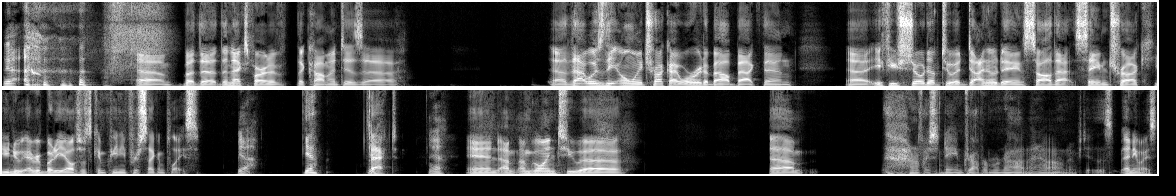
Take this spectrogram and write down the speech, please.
Yeah. Um, but the the next part of the comment is uh, uh, that was the only truck I worried about back then. Uh, if you showed up to a dyno day and saw that same truck, you knew everybody else was competing for second place. Yeah. Yeah. Yeah. Fact. Yeah. And I'm I'm going to uh um I don't know if I should name drop him or not. I don't, I don't know if you did this. Anyways,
